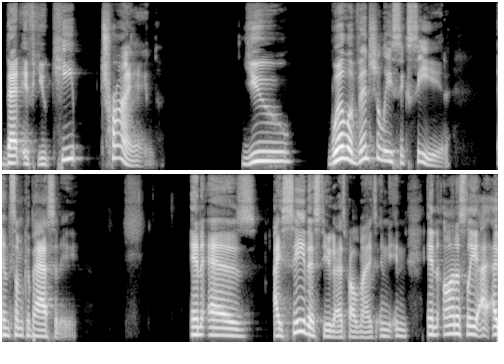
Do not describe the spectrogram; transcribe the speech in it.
that if you keep trying, you will eventually succeed in some capacity. And as I say this to you guys, problematics, and and and honestly, I, I,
